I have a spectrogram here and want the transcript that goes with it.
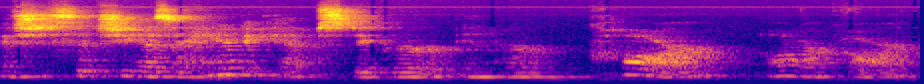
And she said she has a handicap sticker in her car, on her car,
